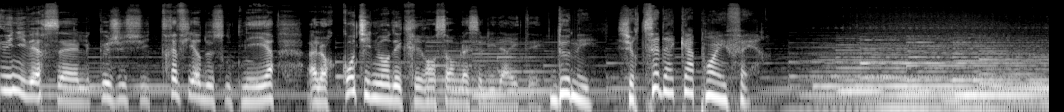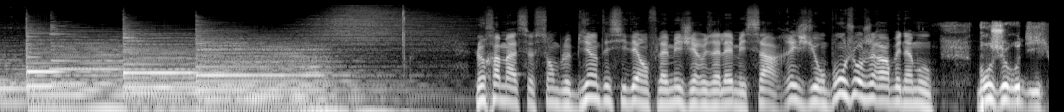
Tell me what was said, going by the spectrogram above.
universelle que je suis très fière de soutenir, alors continuons d'écrire ensemble la solidarité. Donnez sur tzedaka.fr. Le Hamas semble bien décidé à enflammer Jérusalem et sa région. Bonjour Gérard Benamou. Bonjour Audi,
